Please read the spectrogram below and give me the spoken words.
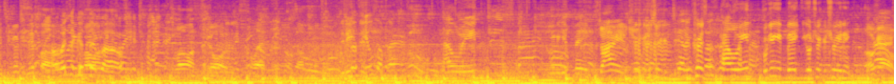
It's a good Zippo. Oh, it's a good Zippo. It's low on fuel. It's split. Did he The fuel's up there. Halloween? We're gonna get baked. Giant. Yeah, there's Chris, Zippo's back Halloween, we're gonna get baked. You go trick or treating. Okay.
